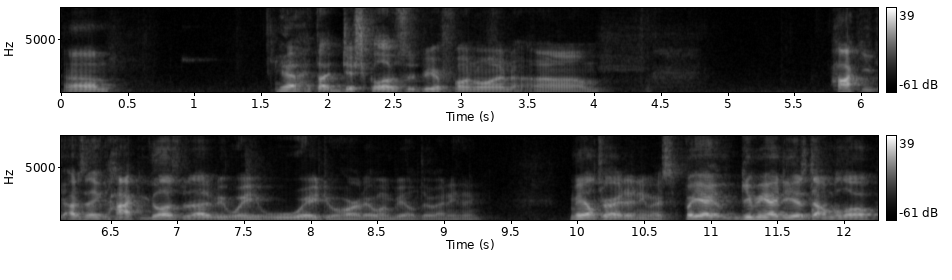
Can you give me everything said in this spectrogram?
Um, yeah, I thought dish gloves would be a fun one. Um, hockey, I was thinking hockey gloves, but that'd be way, way too hard. I wouldn't be able to do anything. Maybe I'll try it anyways. But yeah, give me ideas down below.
